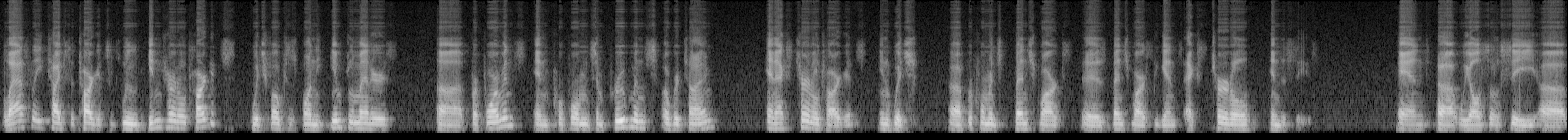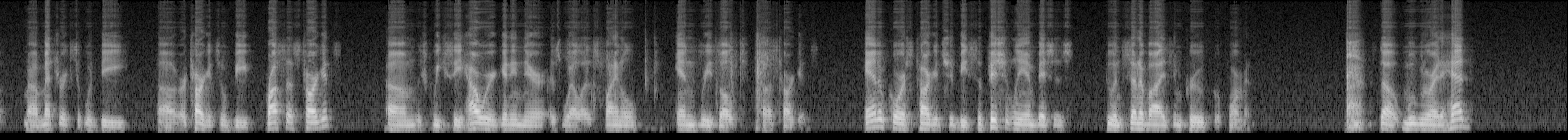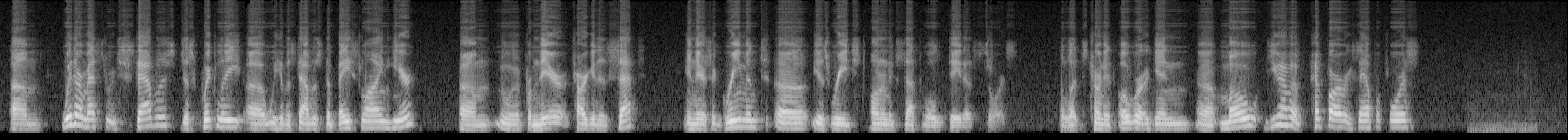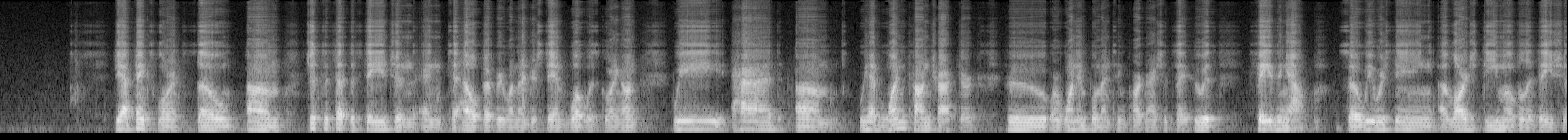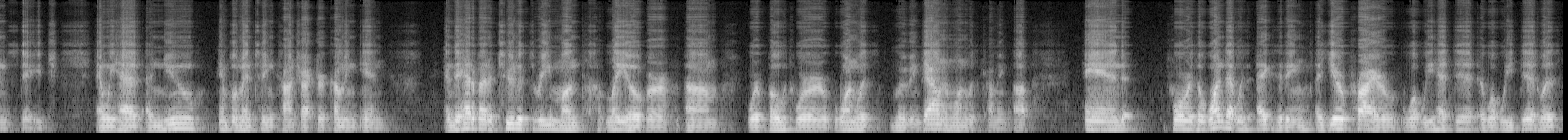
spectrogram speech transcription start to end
Lastly, types of targets include internal targets, which focus upon the implementer's uh, performance and performance improvements over time, and external targets in which uh, performance benchmarks is benchmarks against external indices. And uh, we also see uh, uh, metrics that would be, uh, or targets would be process targets. Um, we see how we're getting there as well as final end result targets. And of course, targets should be sufficiently ambitious to incentivize improved performance. so moving right ahead. Um, with our message established, just quickly, uh, we have established a baseline here. Um, from there, a target is set, and there's agreement uh, is reached on an acceptable data source. So let's turn it over again. Uh, Mo, do you have a PEPFAR example for us? Yeah, thanks, Lawrence. So um, just to set the stage and, and to help everyone understand what was going on, we had um, we had one contractor who, or one implementing partner, I should say, who is phasing out. So we were seeing a large demobilization stage, and we had a new implementing contractor coming in, and they had about a two to three month layover um, where both were one was moving down and one was coming up. And for the one that was exiting a year prior, what we had did what we did was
